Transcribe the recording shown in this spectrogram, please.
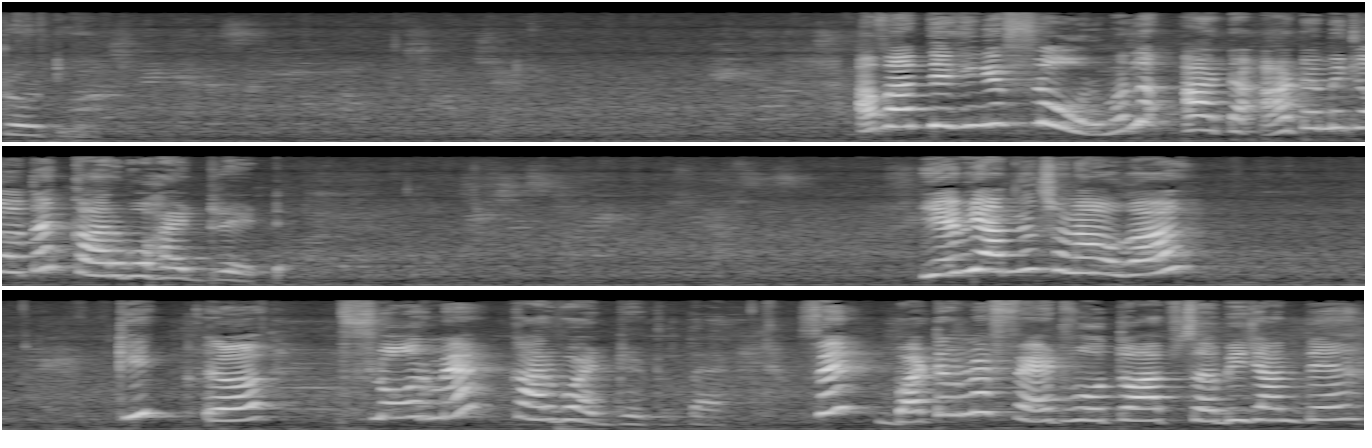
प्रोटीन अब आप देखेंगे फ्लोर मतलब आटा। आटा में क्या होता है? कार्बोहाइड्रेट ये भी आपने सुना होगा कि फ्लोर में कार्बोहाइड्रेट होता है। फिर बटर में फैट वो तो आप सभी जानते हैं।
